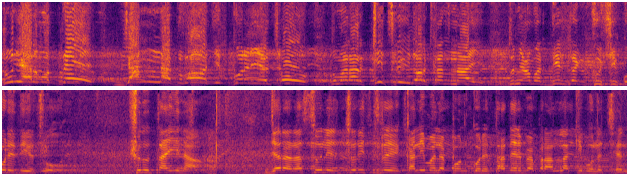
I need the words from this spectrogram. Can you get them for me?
দুনিয়ার মধ্যে জান্নাত ওয়াজিব করে নিয়েছো। তোমার আর কিছুই দরকার নাই। তুমি আমার দিলটাকে খুশি করে দিয়েছ। শুধু তাই না, যারা রাসুলের চরিত্রে কালিমা লেপন করে, তাদের ব্যাপারে আল্লাহ কি বলেছেন?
